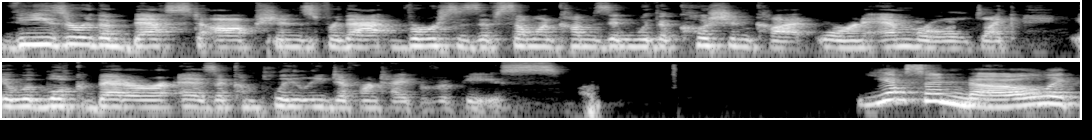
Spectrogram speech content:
these are the best options for that versus if someone comes in with a cushion cut or an emerald, like it would look better as a completely different type of a piece? Yes and no. Like,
